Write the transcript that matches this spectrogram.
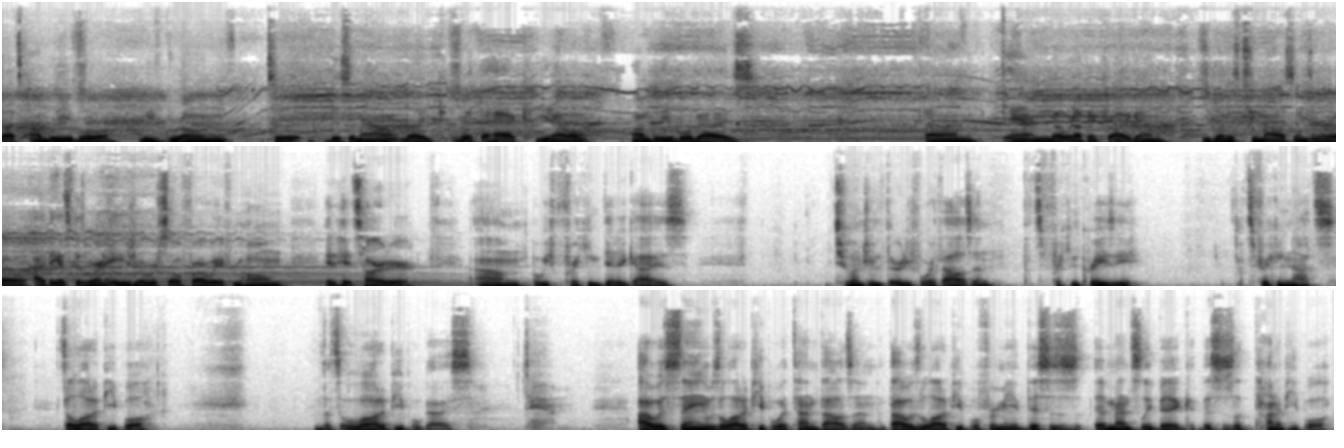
That's unbelievable. We've grown to this amount. Like, what the heck, you know? Unbelievable, guys. Um, damn, no, we're not gonna cry again. We've done this two milestones in a row. I think it's because we're in Asia. We're so far away from home. It hits harder. Um, but we freaking did it, guys. 234,000. That's freaking crazy. It's freaking nuts. It's a lot of people. That's a lot of people, guys. I was saying it was a lot of people with 10,000. That was a lot of people for me. This is immensely big. This is a ton of people.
